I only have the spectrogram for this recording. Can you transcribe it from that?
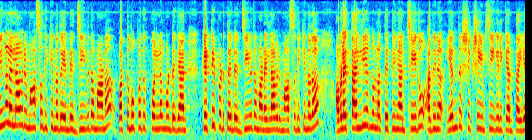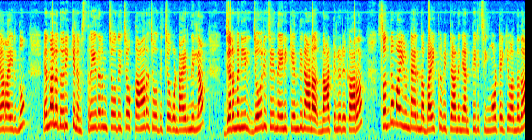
നിങ്ങളെല്ലാവരും ആസ്വദിക്കുന്നത് എന്റെ ജീവിതമാണ്. പത്ത് മുപ്പത് കൊല്ലം കൊണ്ട് ഞാൻ കെട്ടിപ്പടുത്ത എന്റെ ജീവിതമാണ് എല്ലാവരും ആസ്വദിക്കുന്നത്. അവളെ തല്ലി എന്നുള്ള തെറ്റ് ഞാൻ ചെയ്തു. അതിന് എന്ത് ശിക്ഷയും സ്വീകരിക്കാൻ തയ്യാറായിരുന്നു. എന്നാൽ അതൊരിക്കലും സ്ത്രീധനം ചോദിച്ചോ കാറ് ചോദിച്ചോ കൊണ്ടായിരുന്നില്ല. ജർമ്മനിയിൽ ജോലി ചെയ്യുന്ന എനിക്ക് എന്തിനാണ് നാട്ടിലൊരു കാറ്? സ്വന്തമായി ഉണ്ടായിരുന്ന ബൈക്ക് വിറ്റാണ് ഞാൻ തിരിച്ച് ഇങ്ങോട്ടേക്ക് വന്നത്.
